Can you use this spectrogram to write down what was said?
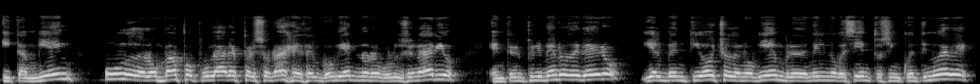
y también uno de los más populares personajes del gobierno revolucionario entre el primero de enero y el 28 de noviembre de 1959,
